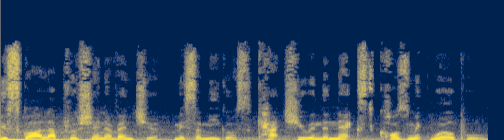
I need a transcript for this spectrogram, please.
Jusqu'à la prochaine aventure, mes amigos. Catch you in the next cosmic whirlpool.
